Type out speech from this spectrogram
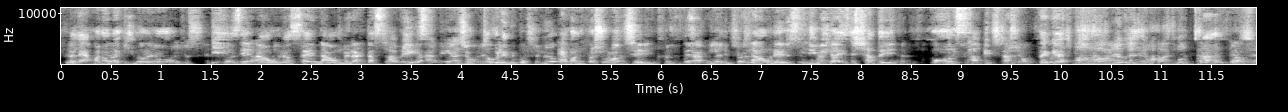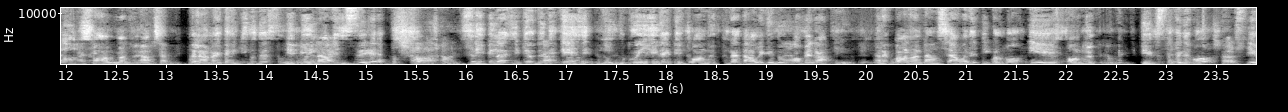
তাহলে এখন আমরা কি করব এই যে নাউন আছে নাউনের একটা সাফিক্স যুক্ত করে দেবো। এখন প্রশ্ন হচ্ছে নাউনের সিভিলাইজের সাথে কোন সাফিক্সটা সব থেকে সম্মান আচ্ছা তাহলে আমরা এখানে কি বলতে সিভিলাইজ যে সিভিলাইজ কেউ যদি এই ওই যে একটি সংযুক্ত দেয় তাহলে কিন্তু হবে না। মানে বানানটা হচ্ছে আমাদের কি করব এ সংযুক্ত টিপস থেকে দেবো? এ।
